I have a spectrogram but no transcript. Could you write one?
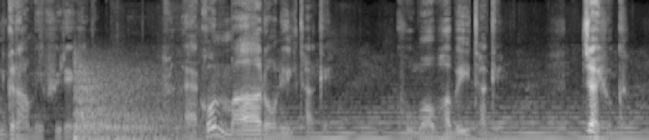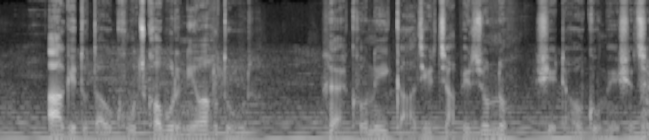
গ্রামে ফিরে গেল। এখন মা আর অনিল থাকে। খুব অভাবেই থাকে। যাই হোক আগে তো তাও খোঁজ খবর নেওয়া হতো ওর। এখন এই কাজের চাপের জন্য সেটাও কমে এসেছে।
